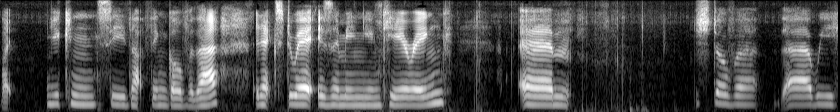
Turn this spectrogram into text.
Like you can see that thing over there. Next to it is a minion keyring. Um just over there we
